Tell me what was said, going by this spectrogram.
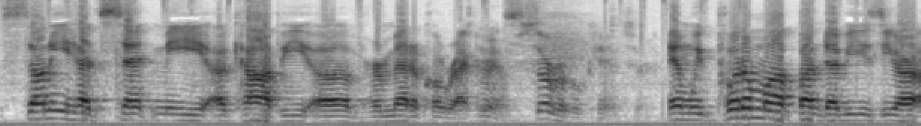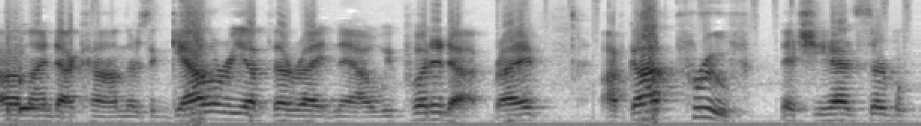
Sunny had sent me a copy of her medical Yeah, records cervical cancer. and we put them up on WZROnline.com. There's a gallery up there right now. We put it up, right? I've got proof that she had cervical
